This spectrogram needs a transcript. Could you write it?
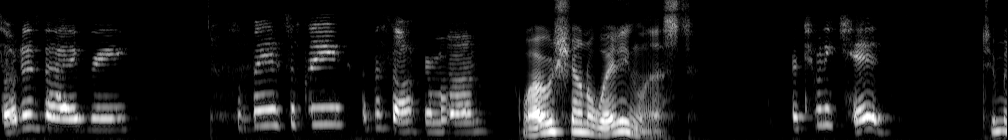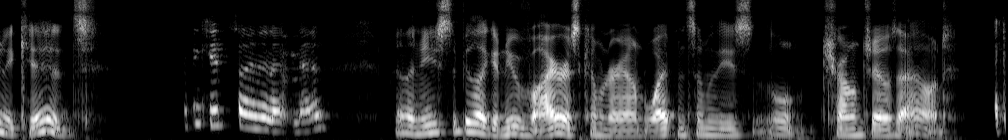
So does Ivory. So basically, I'm a soccer mom Why was she on a waiting list? for too many kids. Too many kids. Too many kids signing up, man. Man, there needs to be like a new virus coming around wiping some of these little chonchos out.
